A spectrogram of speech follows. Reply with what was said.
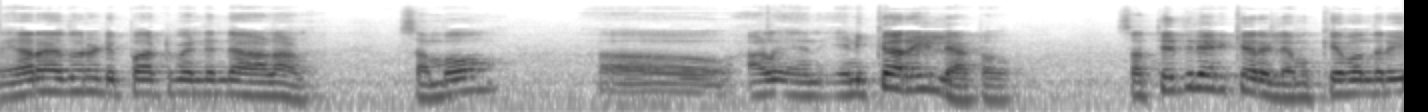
വേറെ ഏതൊരു ഡിപ്പാർട്ട്മെന്റിന്റെ ആളാണ്. സംഭവം എനിക്കറിയില്ല കേട്ടോ. സത്യത്തിൽ എനിക്കറിയില്ല. മുഖ്യമന്ത്രി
